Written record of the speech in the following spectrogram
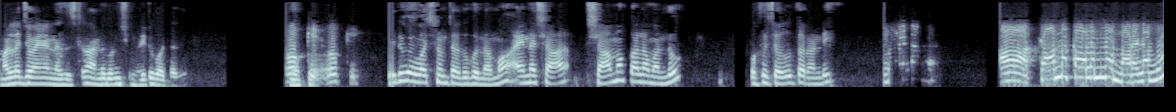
మళ్ళీ జాయిన్ అయిన సిస్టర్ అందు గురించి మీటు పడ్డది. Okay okay. వచనం చదువుకుందాము. ఆయన శ్యామకాలం మందు ఒకసారి చదువుతారండి. శ్యామకాలంలో మరణము.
